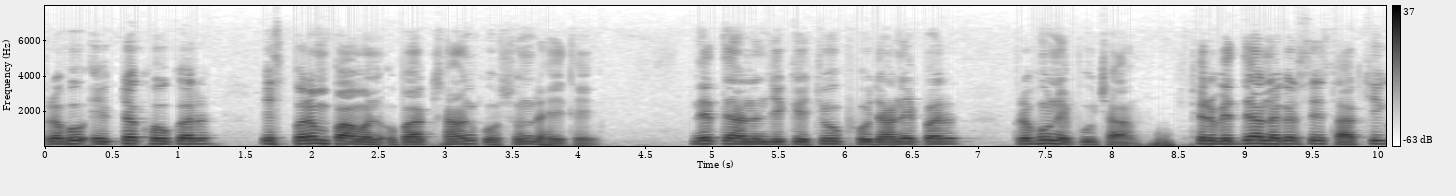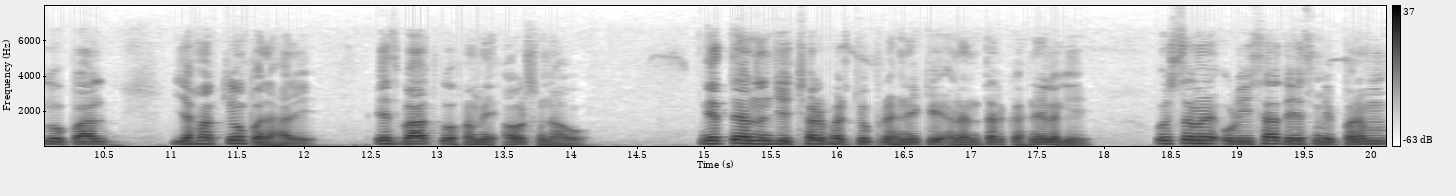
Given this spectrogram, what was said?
प्रभु एकटक होकर इस परम पावन उपाख्यान को सुन रहे थे। नित्यानंद जी के चुप हो जाने पर प्रभु ने पूछा, फिर विद्यानगर से साक्षी गोपाल यहाँ क्यों पधारे? इस बात को हमें और सुनाओ। नित्यानंद जी क्षण भर चुप रहने के अनंतर कहने लगे, उस समय उड़ीसा देश में परम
